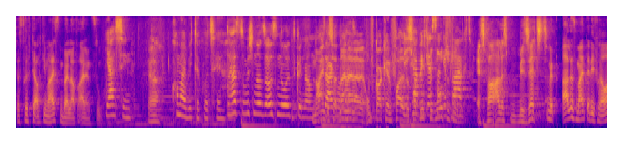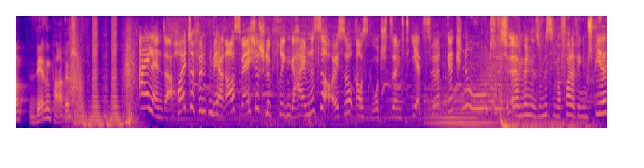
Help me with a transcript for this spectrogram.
Das trifft ja auf die meisten bei Love Island zu. Yasin, Ja. komm mal bitte kurz her. Hast du mich nur so aus Not genommen? Nein, das hat, nein, nein, nein, auf gar keinen Fall. Das Ich habe ihn gestern Not zu tun. gefragt. Es war alles besetzt. Mit alles meint er die Frauen sehr sympathisch. Islander. Heute finden wir heraus, welche schlüpfrigen Geheimnisse euch so rausgerutscht sind. Jetzt wird geknutscht. Ich äh, bin so ein bisschen überfordert wegen dem Spiel.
